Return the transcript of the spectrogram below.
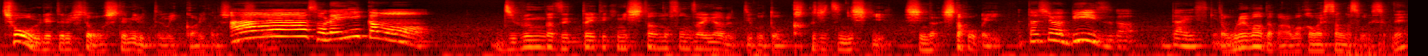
超売れてる人を押してみるっていうのも一個ありかもしれないあーそれいいかも。ですね自分が絶対的に下の存在であるっていうことを確実に意識しなした方がいい。私は B'zが大好き俺はだから若林さんがそうですよね。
